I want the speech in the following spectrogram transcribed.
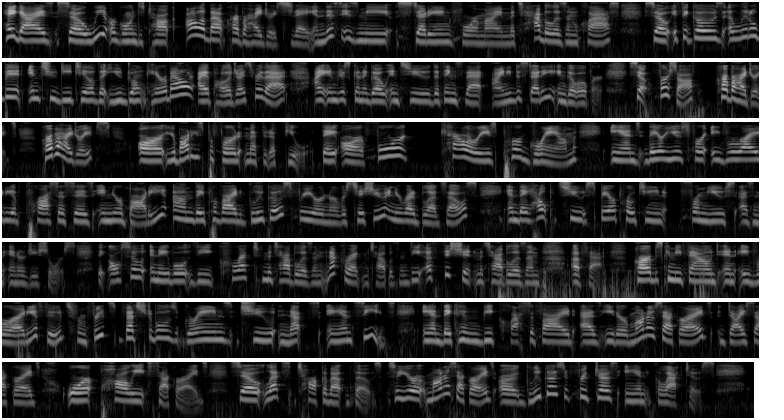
Hey guys, so we are going to talk all about carbohydrates today, and this is me studying for my metabolism class. So if it goes a little bit into detail that you don't care about, I apologize for that. I am just going to go into the things that I need to study and go over. So, first off, carbohydrates. Carbohydrates are your body's preferred method of fuel. They are four calories per gram, and they are used for a variety of processes in your body. Um, they provide glucose for your nervous tissue and your red blood cells, and they help to spare protein from use as an energy source. They also enable the correct metabolism, not correct metabolism, the efficient metabolism of fat. Carbs can be found in a variety of foods, from fruits, vegetables, grains to nuts and seeds, and they can be classified as either monosaccharides, disaccharides, or polysaccharides. So let's talk about those. So your monosaccharides are glucose, fructose, and galactose,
